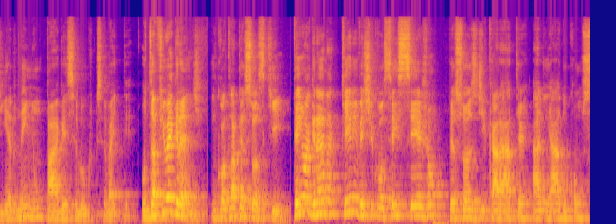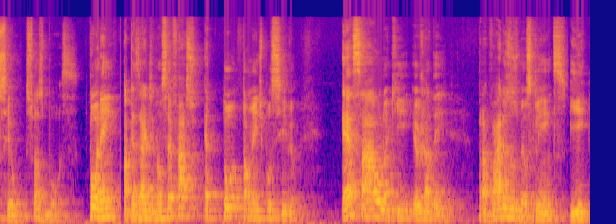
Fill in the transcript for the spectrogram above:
Dinheiro nenhum paga esse lucro que você vai ter. O desafio é grande. Encontrar pessoas que tenham a grana, queiram investir com vocês, sejam pessoas de caráter alinhado com o seu. Pessoas boas. Porém, apesar de não ser fácil, é totalmente possível essa aula aqui eu já dei para vários dos meus clientes e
